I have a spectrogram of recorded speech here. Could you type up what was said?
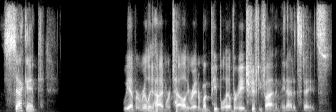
second, we have a really high mortality rate among people over age 55 in the United States.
